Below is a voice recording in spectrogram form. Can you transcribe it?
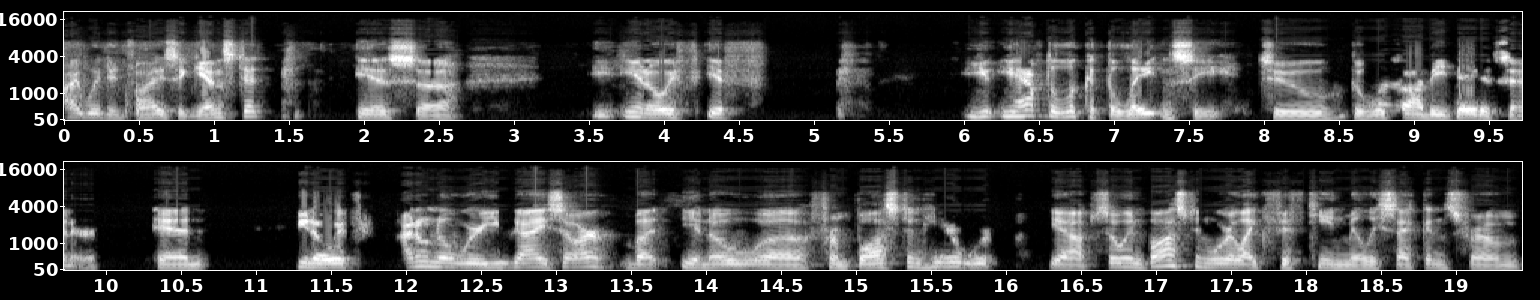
I would advise against it is, uh, you know, if if you, you have to look at the latency to the Wasabi data center, and you know, if I don't know where you guys are, but you know, uh, from Boston here, we're yeah. So in Boston, we're like 15 milliseconds from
